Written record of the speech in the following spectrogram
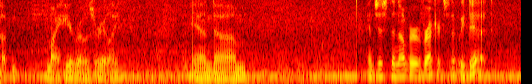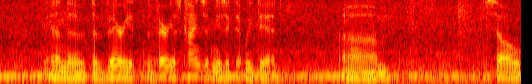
of my heroes, really, and um, and just the number of records that we did, and the the, vari- the various kinds of music that we did. Um, so,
